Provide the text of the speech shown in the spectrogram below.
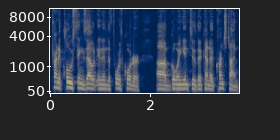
trying to close things out and in the fourth quarter, uh, going into the kind of crunch time?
